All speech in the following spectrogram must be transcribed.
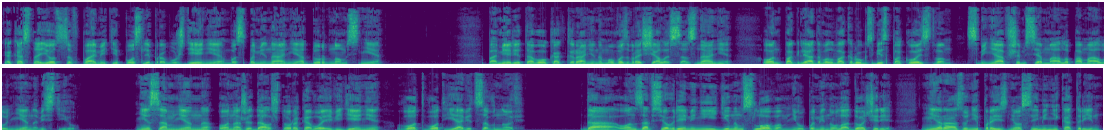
как остается в памяти после пробуждения воспоминания о дурном сне. По мере того, как к раненому возвращалось сознание, он поглядывал вокруг с беспокойством, сменявшимся мало-помалу ненавистью. Несомненно, он ожидал, что роковое видение вот-вот явится вновь. Да, он за все время ни единым словом не упомянул о дочери, ни разу не произнес имени Катрин.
